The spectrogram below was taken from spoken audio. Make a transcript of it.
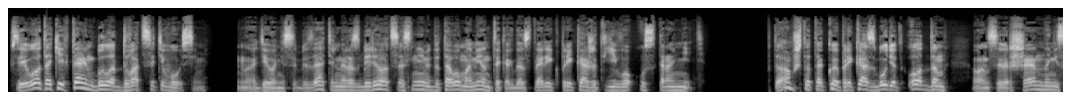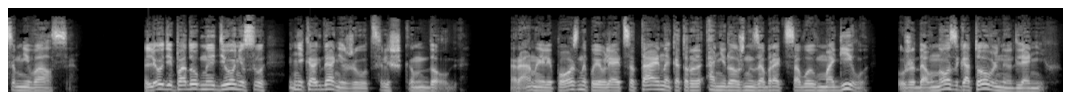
Всего таких тайн было 28, но Дионис обязательно разберется с ними до того момента, когда старик прикажет его устранить. В том, что такой приказ будет отдан, он совершенно не сомневался. Люди, подобные Дионису, никогда не живут слишком долго. Рано или поздно появляется тайна, которую они должны забрать с собой в могилу, уже давно заготовленную для них.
